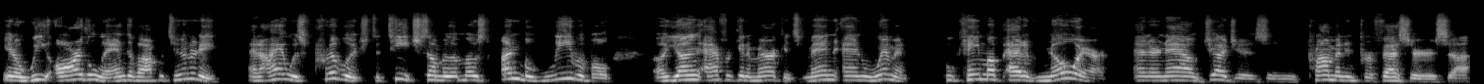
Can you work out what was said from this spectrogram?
you know, we are the land of opportunity. And I was privileged to teach some of the most unbelievable uh, young African Americans, men and women, who came up out of nowhere and are now judges and prominent professors. Uh,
